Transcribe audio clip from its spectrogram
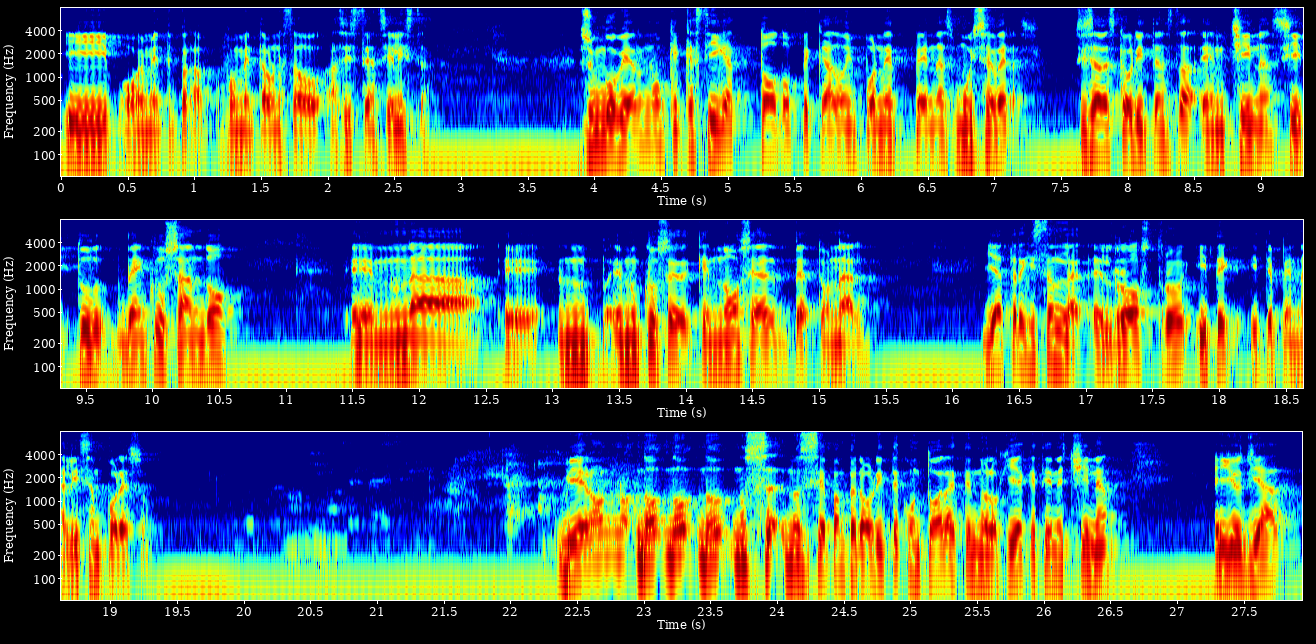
y obviamente para fomentar un Estado asistencialista. Es un gobierno que castiga todo pecado e impone penas muy severas. Si sabes que ahorita en China, si tú ven cruzando en, una, eh, en, un, cruce que no sea peatonal, ya te registran el rostro y te, y te, penalizan por eso. ¿Vieron? No, no, no, no, no, no se sepan, pero ahorita con toda la tecnología que tiene China, ellos ya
